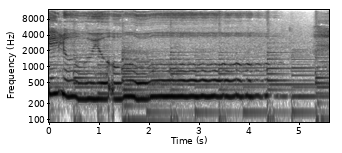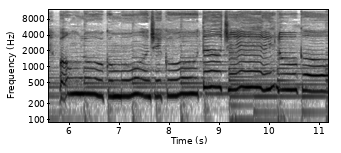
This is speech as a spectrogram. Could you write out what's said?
cái lu yêu bông lu của muốn chế cô tư chế lu có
